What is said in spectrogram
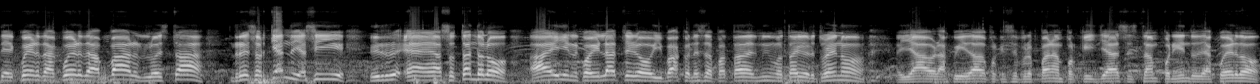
de cuerda a cuerda, va, lo está resorteando y así eh, azotándolo ahí en el cuadrilátero y va con esa patada el mismo Tiger Trueno. Y ahora cuidado porque se preparan porque ya se están poniendo de acuerdo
